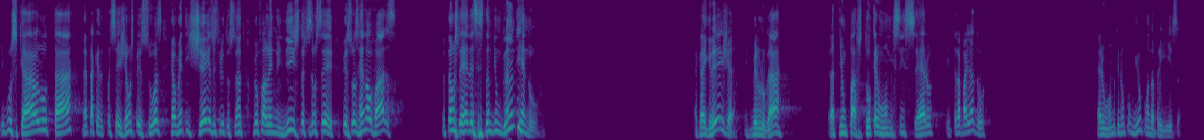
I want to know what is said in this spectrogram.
E buscar lutar né, para que sejamos pessoas realmente cheias do Espírito Santo. Como eu falei no início, nós precisamos ser pessoas renovadas. Estamos necessitando de um grande renovo. Aquela igreja, em primeiro lugar, ela tinha um pastor que era um homem sincero e trabalhador. Era um homem que não comia o pão da preguiça.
